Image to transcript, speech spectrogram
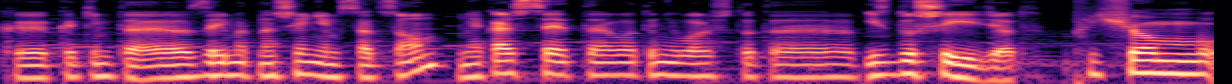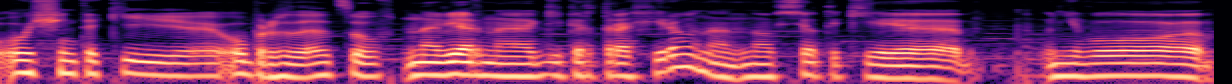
к каким-то взаимоотношениям с отцом. Мне кажется, это вот у него что-то из души идет. Причем очень такие образы отцов. Наверное, гипертрофировано, но все-таки у него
